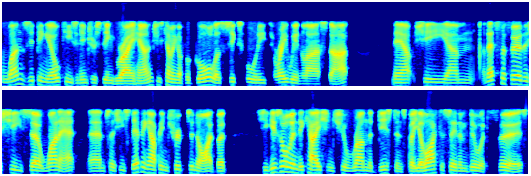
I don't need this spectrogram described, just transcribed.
One Zipping Elky's an interesting greyhound. She's coming off a Gawler 643 win last start. Now she um, that's the furthest she's uh, won at, um, so she's stepping up in trip tonight. But she gives all indications she'll run the distance, but you like to see them do it first.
